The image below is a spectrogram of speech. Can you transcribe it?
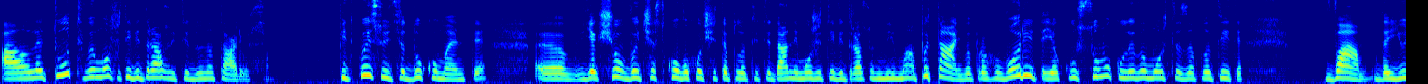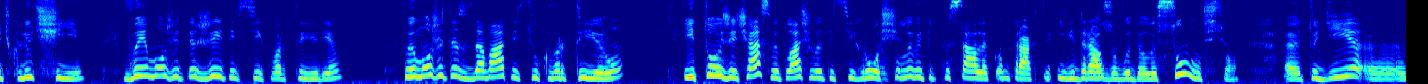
Але тут ви можете відразу йти до нотаріуса. Підписуються документи. Е, якщо ви частково хочете платити, да, не можете відразу, нема питань. Ви проговорюєте, яку суму, коли ви можете заплатити. Вам дають ключі, ви можете жити в цій квартирі, ви можете здавати цю квартиру. І в той же час виплачувати ці гроші. Коли ви підписали контракт і відразу видали суму всю, е, тоді е,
